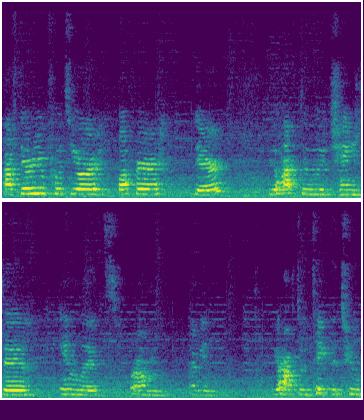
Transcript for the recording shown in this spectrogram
after you put your buffer there, you have to change the inlet from, I mean, you have to take the tube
